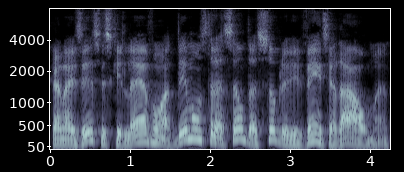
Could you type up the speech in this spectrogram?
canais esses que levam à demonstração da sobrevivência da alma.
